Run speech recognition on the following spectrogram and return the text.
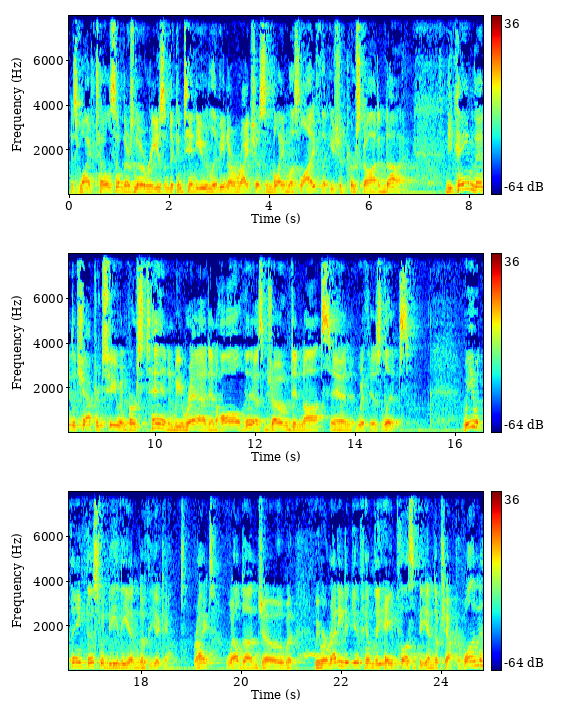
His wife tells him there's no reason to continue living a righteous and blameless life, that he should curse God and die. And he came then to chapter 2 and verse 10, and we read, In all this, Job did not sin with his lips. We would think this would be the end of the account, right? Well done, Job. We were ready to give him the A plus at the end of chapter 1,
